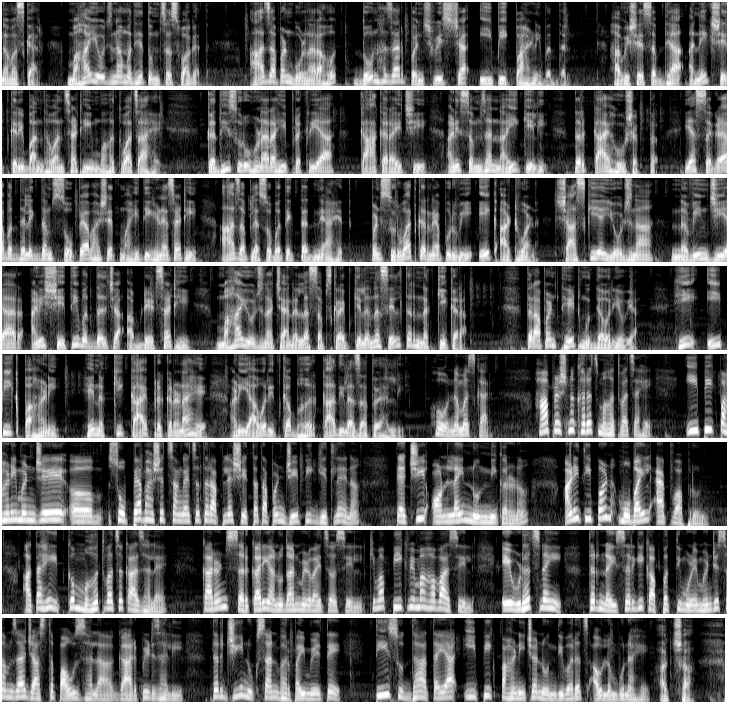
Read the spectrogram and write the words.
नमस्कार. महायोजनामध्ये तुमचं स्वागत. आज आपण बोलणार आहोत दोन हजार पंचवीसच्या ई पीक पाहणीबद्दल. हा विषय सध्या अनेक शेतकरी बांधवांसाठी महत्त्वाचा आहे. कधी सुरू होणारा ही प्रक्रिया का करायची आणि समजा नाही केली तर काय होऊ शकतं? या सगळ्याबद्दल एकदम सोप्या भाषेत माहिती घेण्यासाठी आज आपल्यासोबत एक तज्ज्ञ आहेत. पण सुरुवात करण्यापूर्वी एक आठवण. शासकीय योजना नवीन जी आर आणि शेतीबद्दलच्या अपडेटसाठी महायोजना चॅनलला सबस्क्राईब केलं नसेल तर नक्की करा. तर आपण थेट मुद्द्यावर येऊया. ही ई पीक पाहणी हे नक्की काय प्रकरण आहे आणि यावर इतका भर का दिला जातोय हल्ली? हो नमस्कार. हा प्रश्न खरंच महत्त्वाचा आहे. ई पीक पाहणी म्हणजे सोप्या भाषेत सांगायचं तर आपल्या शेतात आपण जे पीक घेतलंय ना त्याची ऑनलाईन नोंदणी करणं आणि ती पण मोबाईल ॲप वापरून. आता हे इतकं महत्त्वाचं का झालंय? कारण सरकारी अनुदान मिळवायचं असेल किंवा पीक विमा हवा असेल एवढंच नाही तर नैसर्गिक आपत्तीमुळे म्हणजे समजा जास्त पाऊस झाला गारपीट झाली तर जी नुकसान भरपाई मिळते ती सुद्धा आता या ई पीक पाहणीच्या नोंदीवरच अवलंबून आहे. अच्छा.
